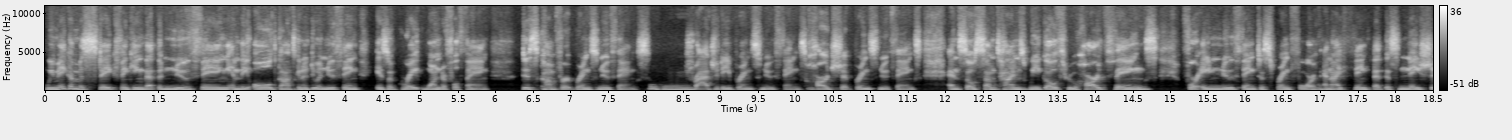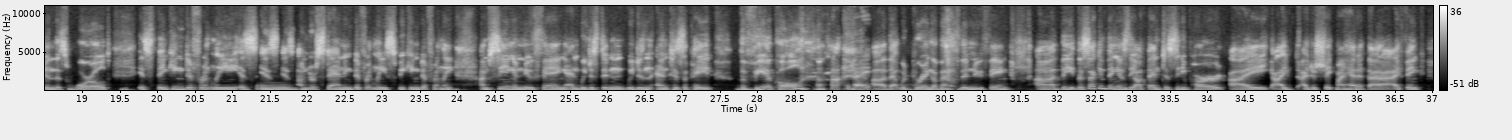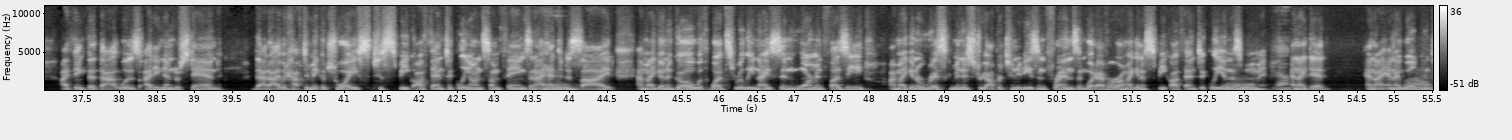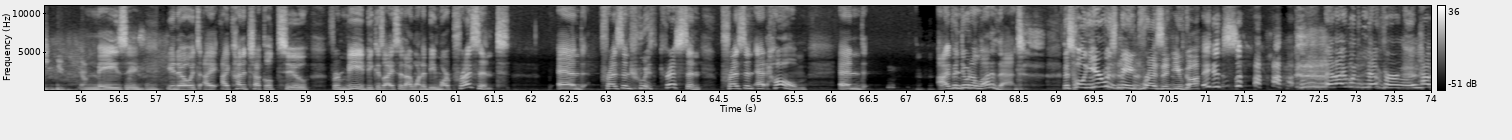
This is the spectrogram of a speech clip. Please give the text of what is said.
We make a mistake thinking that the new thing and the old, God's going to do a new thing, is a great, wonderful thing. Discomfort brings new things. Mm-hmm. Tragedy brings new things. Mm-hmm. Hardship brings new things. And so sometimes we go through hard things for a new thing to spring forth. And I think that this nation, this world is thinking differently, is is is mm. understanding differently, speaking differently. I'm seeing a new thing. And we just didn't we didn't anticipate the vehicle Right. Uh, uh, that would bring about the new thing. Uh, the the second thing is the authenticity part. I I I just shake my head at that. I think I think that that was I didn't understand that I would have to make a choice to speak authentically on some things, and I had to decide: Am I going to go with what's really nice and warm and fuzzy? Am I going to risk ministry opportunities and friends and whatever, or am I going to speak authentically in this moment? Yeah. And I did, and I and I will continue. Yeah. Amazing. You know, it's I, I kind of chuckled too for me because I said I want to be more present and present with Chris and present at home. And I've been doing a lot of that. This whole year was being present, you guys. and I would never oh have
